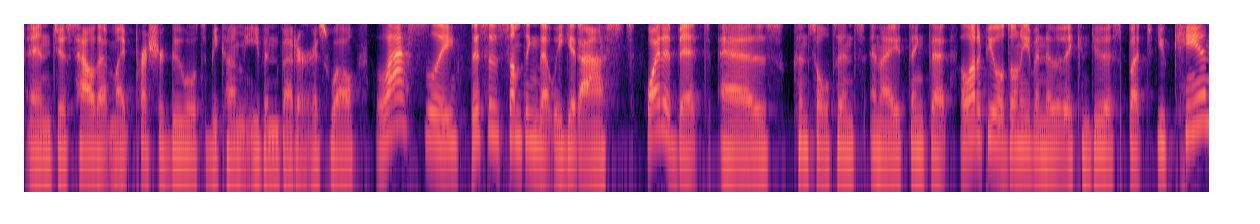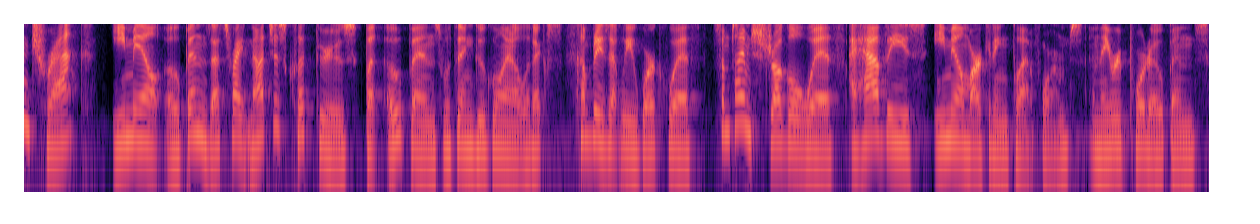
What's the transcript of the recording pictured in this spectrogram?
and just how that might pressure Google to become even better as well. Lastly, this is something that we get asked quite a bit as consultants, and I think that a lot of people don't even know that they can do this, but you can track email opens. That's right, not just click throughs, but opens within Google Analytics. Companies that we work with sometimes struggle with I have these email marketing platforms and they report opens.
